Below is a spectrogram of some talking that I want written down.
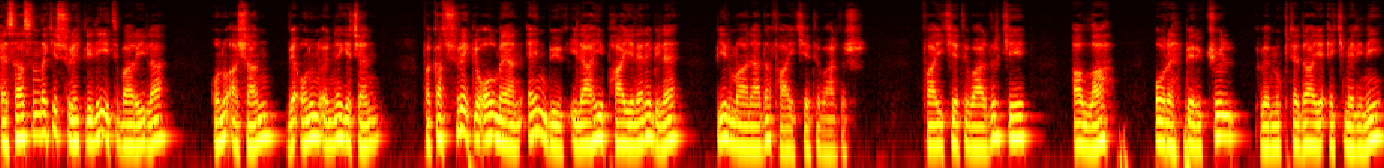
Esasındaki sürekliliği itibarıyla onu aşan ve onun önüne geçen fakat sürekli olmayan en büyük ilahi payelere bile bir manada faikiyeti vardır. Faikiyeti vardır ki Allah o rehberi kül ve muktedayı ekmelini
